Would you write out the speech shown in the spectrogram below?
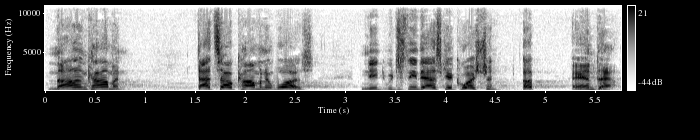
Not uncommon. That's how common it was. We just need to ask you a question up and down.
